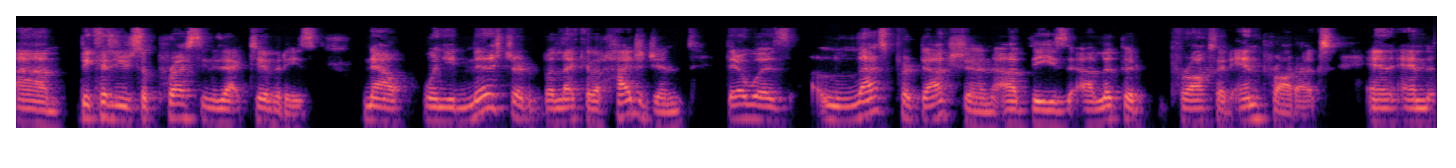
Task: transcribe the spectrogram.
um, because you're suppressing these activities. Now, when you administer molecular hydrogen, there was less production of these uh, lipid peroxide end products, and and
